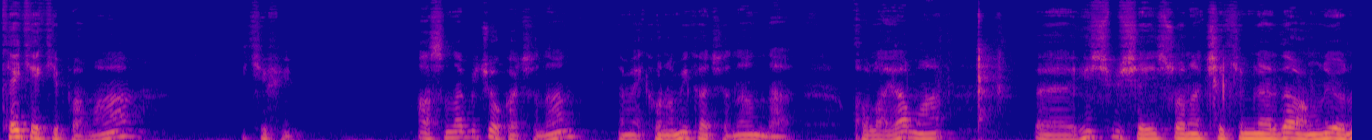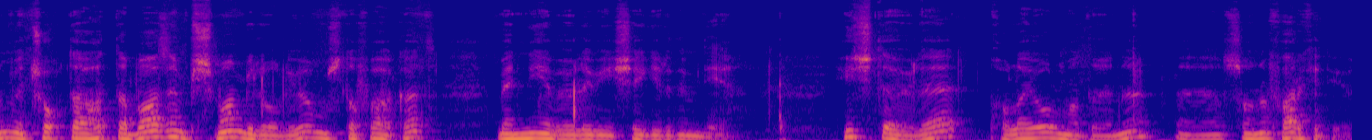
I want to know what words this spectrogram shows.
tek ekip ama iki film. Aslında birçok açıdan hem ekonomik açıdan da kolay ama e, hiçbir şey sonra çekimlerde anlıyorum ve çok daha hatta bazen pişman bile oluyor Mustafa Akat ben niye böyle bir işe girdim diye. Hiç de öyle kolay olmadığını e, sonra fark ediyor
